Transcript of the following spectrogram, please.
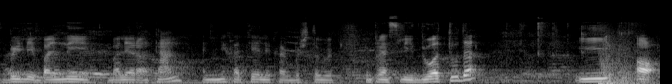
были больны балератан, они не хотели, как бы, чтобы мы принесли еду оттуда. И, о,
